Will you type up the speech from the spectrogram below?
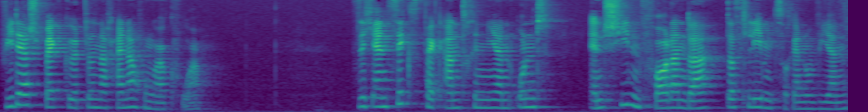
Wie der Speckgürtel nach einer Hungerkur. Sich ein Sixpack antrainieren und, entschieden fordernder, das Leben zu renovieren.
